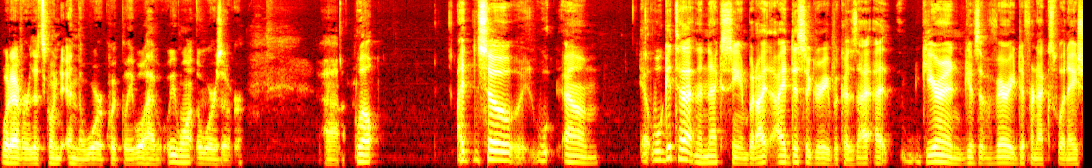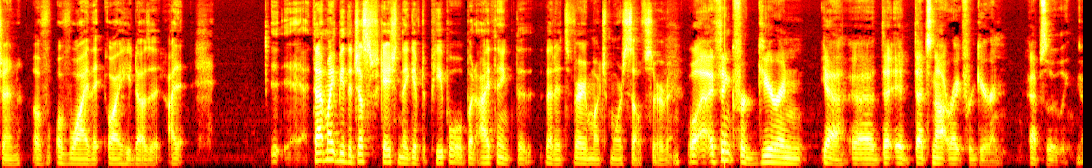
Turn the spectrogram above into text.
Whatever that's going to end the war quickly. We'll have we want the wars over. Uh, Well, I so um, yeah, we'll get to that in the next scene, but I, I disagree because I, I Gihren gives a very different explanation of, of why they, why he does it. I that might be the justification they give to people, but I think that that it's very much more self serving. well, I think for Gihren, yeah, uh, that it that's not right for Gihren. Absolutely, yeah.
